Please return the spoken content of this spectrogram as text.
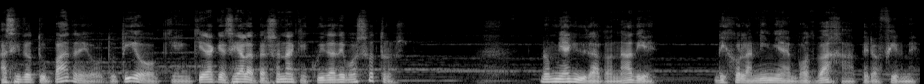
¿ha sido tu padre o tu tío o quien quiera que sea la persona que cuida de vosotros? No me ha ayudado nadie, dijo la niña en voz baja pero firme.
